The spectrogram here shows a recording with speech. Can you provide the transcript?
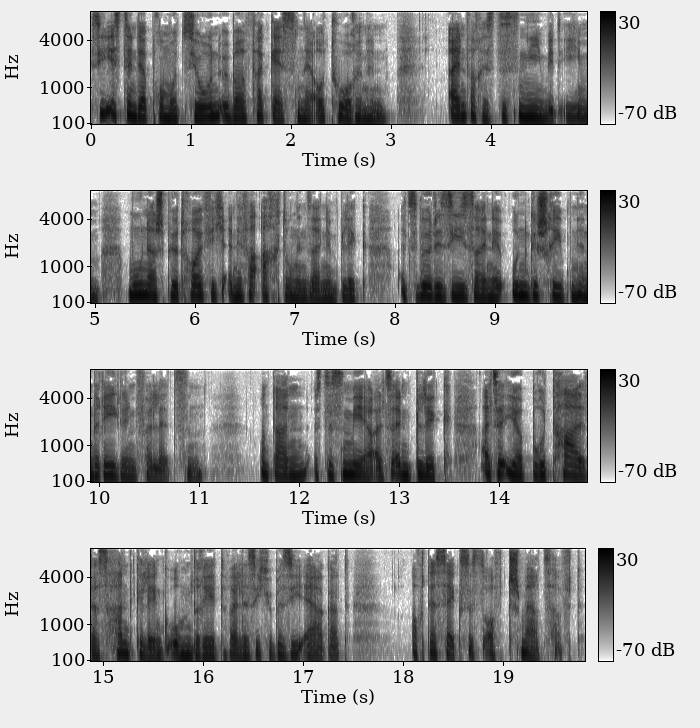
sie ist in der Promotion über vergessene Autorinnen. Einfach ist es nie mit ihm. Mona spürt häufig eine Verachtung in seinem Blick, als würde sie seine ungeschriebenen Regeln verletzen. Und dann ist es mehr als ein Blick, als er ihr brutal das Handgelenk umdreht, weil er sich über sie ärgert. Auch der Sex ist oft schmerzhaft.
